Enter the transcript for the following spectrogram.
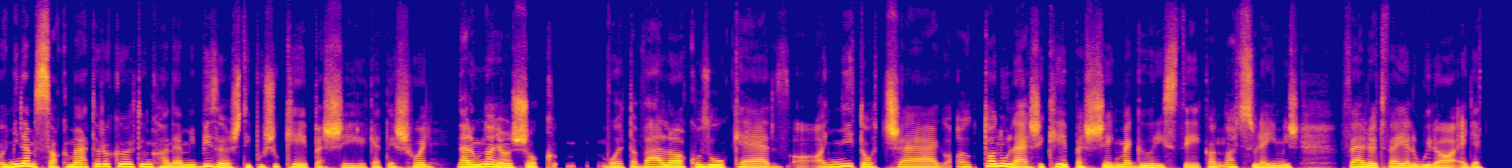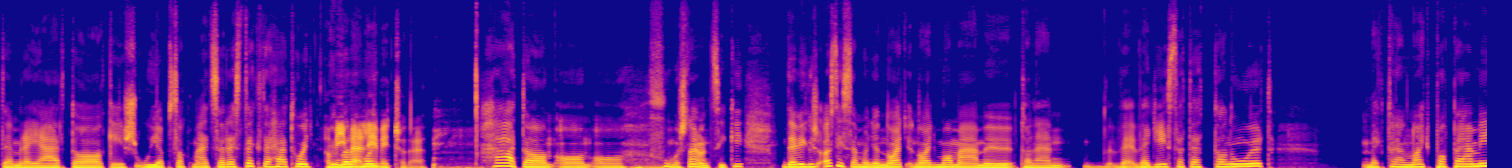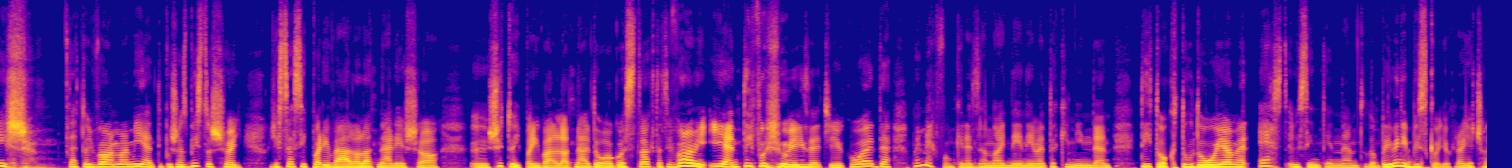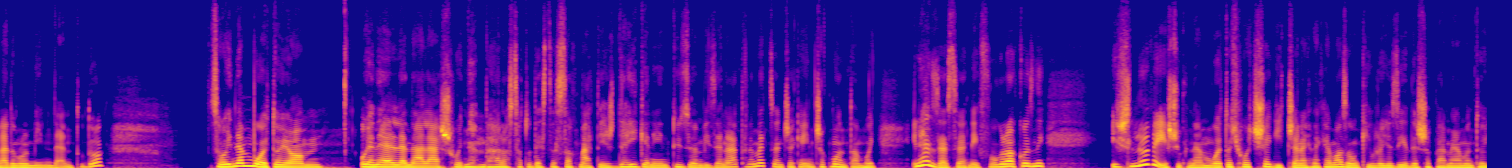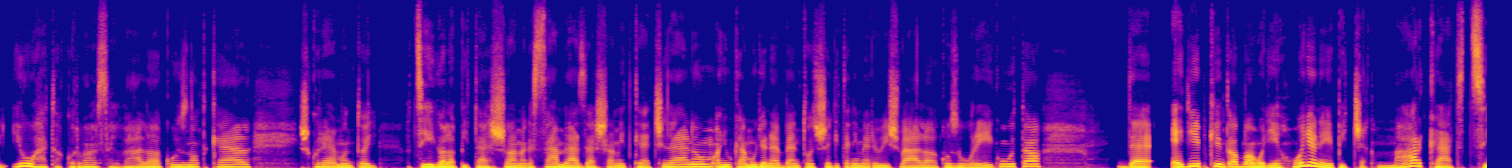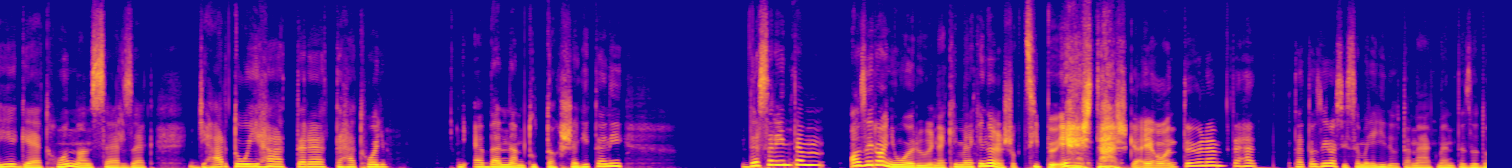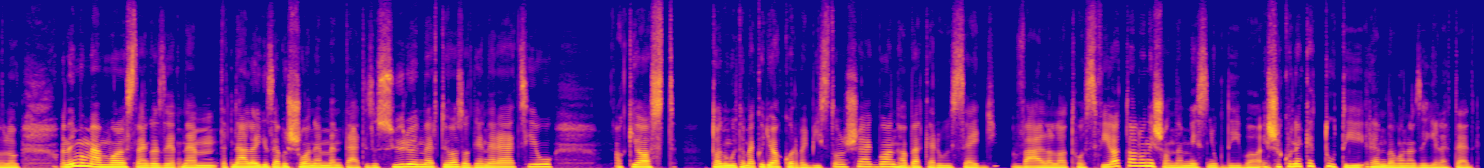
hogy mi nem szakmát örököltünk, hanem mi bizonyos típusú képességeket, és hogy nálunk nagyon sok volt a vállalkozókedv, a nyitottság, a tanulási képesség megőrizték, a nagyszüleim is felnőtt fejjel újra egyetemre jártak, és újabb szakmát szereztek, tehát hogy... A mi valahogy... mellé mit csodát? Hát a, a, a, fú, most nagyon ciki, de végülis azt hiszem, hogy a nagy, nagymamám ő talán vegyészetet tanult, meg talán nagypapám is, tehát, hogy valami ilyen típus, az biztos, hogy, hogy a szeszipari vállalatnál és a ö, sütőipari vállalatnál dolgoztak, tehát, hogy valami ilyen típusú végzettségük volt, de majd meg fogom kérdezni a nagynénémet, aki minden titok tudója, mert ezt őszintén nem tudom, pedig mindig büszke vagyok rá, hogy a családomról mindent tudok. Szóval, hogy nem volt olyan, olyan ellenállás, hogy nem választhatod ezt a szakmát, és de igen, én tűzön vizen át, hanem egyszerűen csak én csak mondtam, hogy én ezzel szeretnék foglalkozni, és lövésük nem volt, hogy hogy segítsenek nekem. Azon kívül, hogy az édesapám elmondta, hogy jó, hát akkor van hogy vállalkoznod kell, és akkor elmondta, hogy a cég alapítással, meg a számlázással mit kell csinálnom. Anyukám ugyanebben tud segíteni, mert ő is vállalkozó régóta, de egyébként abban, hogy én hogyan építsek márkát, céget, honnan szerzek gyártói hátteret, tehát hogy ebben nem tudtak segíteni, de szerintem azért anyu örül neki, mert neki nagyon sok cipője és táskája van tőlem, tehát tehát azért azt hiszem, hogy egy idő után átment ez a dolog. A nagymamám valószínűleg azért nem, tehát nála igazából soha nem ment át ez a szűrőn, mert ő az a generáció, aki azt tanulta meg, hogy akkor vagy biztonságban, ha bekerülsz egy vállalathoz fiatalon, és onnan mész nyugdíjba, és akkor neked tuti rendben van az életed.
